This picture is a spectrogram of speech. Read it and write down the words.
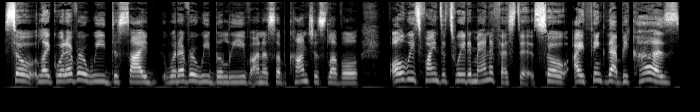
So, like, whatever we decide, whatever we believe on a subconscious level, always finds its way to manifest it. So, I think that because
